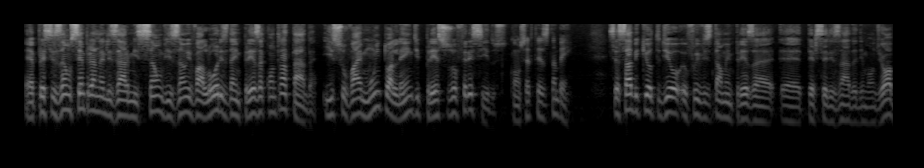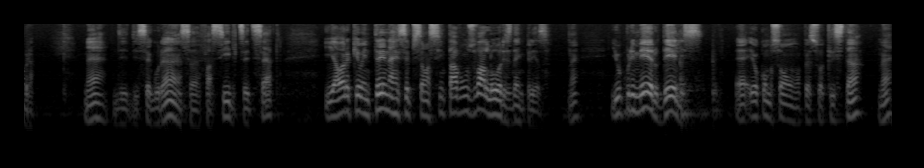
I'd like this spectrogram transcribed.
É, precisamos sempre analisar missão, visão e valores da empresa contratada. Isso vai muito além de preços oferecidos. Com certeza também. Você sabe que outro dia eu, eu fui visitar uma empresa é, terceirizada de mão de obra, né, de, de, segurança, facilities, etc. E a hora que eu entrei na recepção assim, estavam os valores da empresa. Né? E o primeiro deles, é, eu como sou uma pessoa cristã, né,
